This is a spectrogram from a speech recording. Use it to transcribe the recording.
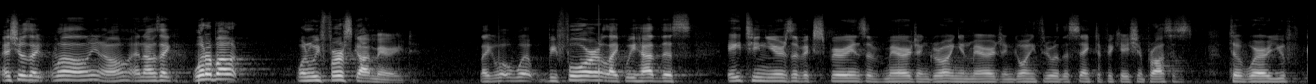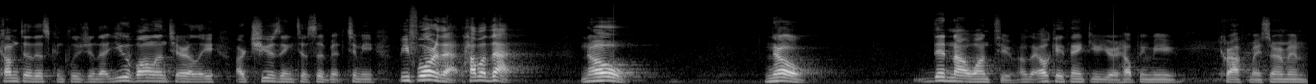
and she was like, well, you know, and I was like, what about when we first got married? Like what, what, before, like we had this 18 years of experience of marriage and growing in marriage and going through the sanctification process to where you've come to this conclusion that you voluntarily are choosing to submit to me. Before that, how about that? No. No. Did not want to. I was like, okay, thank you. You're helping me craft my sermon.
